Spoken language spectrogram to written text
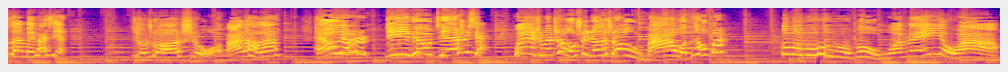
算被发现，就说是我拔的好了。还有就是，你给我解释一下，为什么趁我睡着的时候拔我的头发？不，我没有啊。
